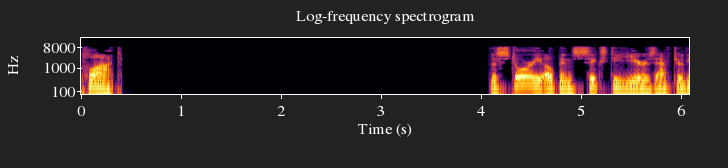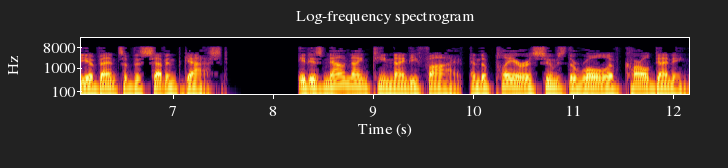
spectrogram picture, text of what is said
Plot The story opens 60 years after the events of The Seventh Guest. It is now 1995, and the player assumes the role of Carl Denning,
